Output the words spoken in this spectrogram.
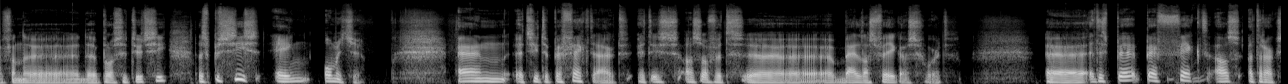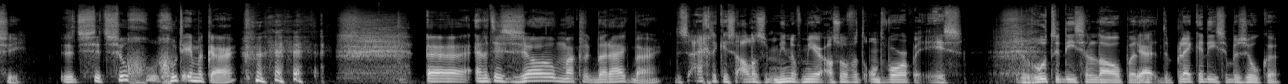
van de, de prostitutie. Dat is precies één ommetje. En het ziet er perfect uit. Het is alsof het bij Las Vegas hoort. het is per perfect als attractie. Het zit zo goed in elkaar. en het is zo makkelijk bereikbaar. Dus eigenlijk is alles min of meer alsof het ontworpen is. De route die ze lopen, ja. de, de, plekken die ze bezoeken.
